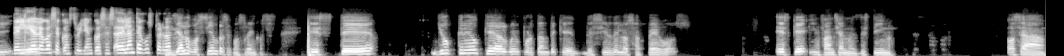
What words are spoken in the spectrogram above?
Del diálogo se construyen cosas. Adelante, Gus, perdón. Del diálogo siempre se construyen cosas. Este, yo creo que algo importante que decir de los apegos es que infancia no es destino. O sea,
